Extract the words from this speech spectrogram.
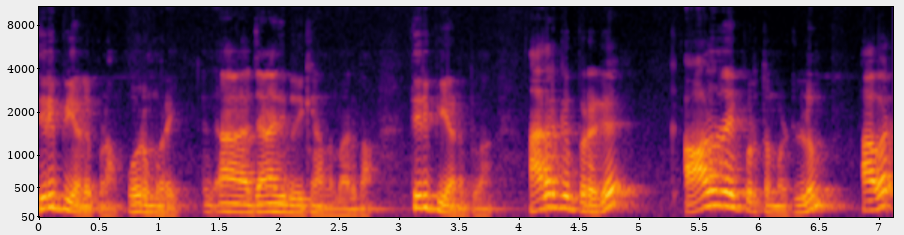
திருப்பி அனுப்பலாம். ஒரு முறை. ஜனாதிபதிக்கு அந்த மாதிரி தான் திருப்பி அனுப்பலாம். அதற்கு பிறகு ஆளுநரை பொறுத்த மட்டிலும் அவர்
